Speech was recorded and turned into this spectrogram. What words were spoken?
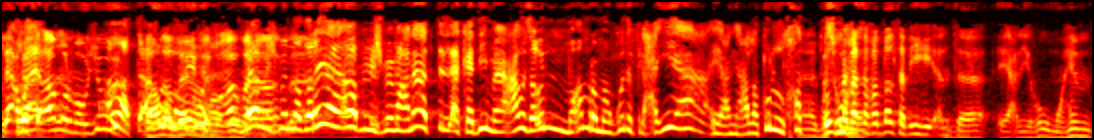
لا هو التآمر موجود. آه نظرية موجود. لا مش بالنظرية آه مش بمعناها الأكاديمي. عاوز أقول إن المؤامرة موجودة في الحقيقة يعني على طول الخط. آه، بس هو ما تفضلت به أنت يعني هو مهم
